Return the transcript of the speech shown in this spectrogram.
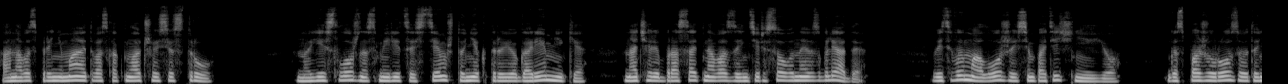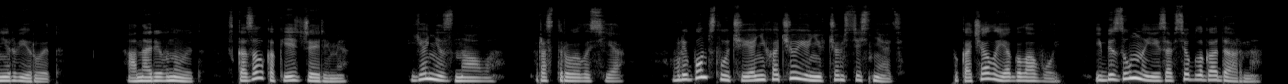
Она воспринимает вас как младшую сестру. Но ей сложно смириться с тем, что некоторые ее гаремники начали бросать на вас заинтересованные взгляды. Ведь вы моложе и симпатичнее ее. Госпожу Розу это нервирует. Она ревнует. Сказал, как есть Джереми. Я не знала. Расстроилась я. В любом случае, я не хочу ее ни в чем стеснять. Покачала я головой. И безумно ей за все благодарна.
